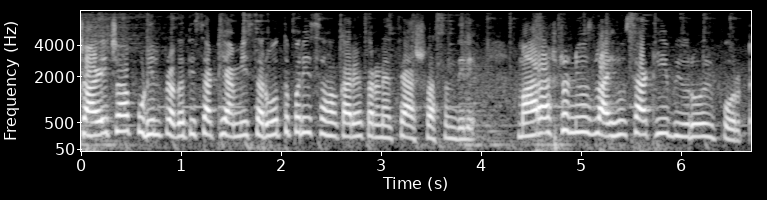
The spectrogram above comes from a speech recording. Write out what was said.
शाळेच्या पुढील प्रगतीसाठी आम्ही सर्वतोपरी सहकार्य करण्याचे आश्वासन दिले. महाराष्ट्र न्यूज लाईव्हसाठी ब्युरो रिपोर्ट.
